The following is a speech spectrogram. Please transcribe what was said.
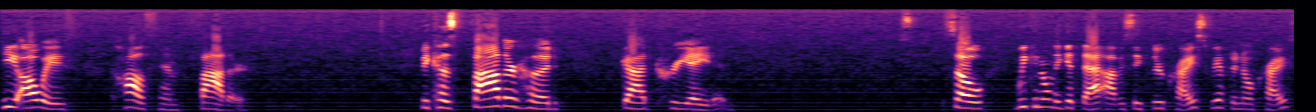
He always calls Him Father, because fatherhood God created. So we can only get that obviously through Christ. We have to know Christ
